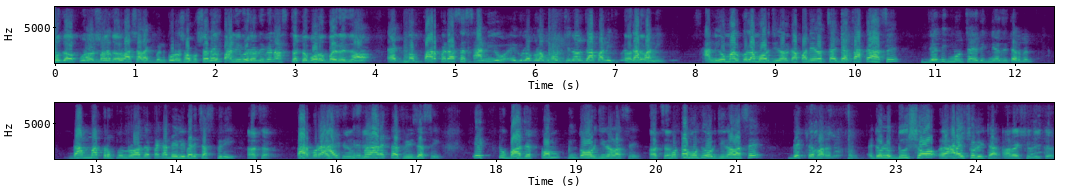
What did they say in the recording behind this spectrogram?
সোজা, পুরো সোজা। খোলাসা রাখবেন কোনো সমস্যা নেই। পানি ভরে দিবেন আস্তে একটা বরফ বাইরে যাবে। হ্যাঁ, একদম পারফেক্ট আছে সানিও এগুলো গুলাম অরিজিনাল জাপানি। জাপানি সানিও মাল গুলাম অরিজিনাল জাপানি আর চারটা টাকা আছে যেদিক মন চাই এদিক নিয়ে দিতে পারবেন। দাম মাত্র পনেরো হাজার টাকা ডেলিভারি চার্জ ফ্রি আচ্ছা। তারপরে আইসক্রিম আর একটা ফ্রিজ আছে। একটু বাজেট কম কিন্তু অরিজিনাল আছে। আচ্ছা। মোটামুটি অরিজিনাল আছে দেখতে পারেন। এটা হলো দুইশো আড়াইশো লিটার। আড়াইশো লিটার।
